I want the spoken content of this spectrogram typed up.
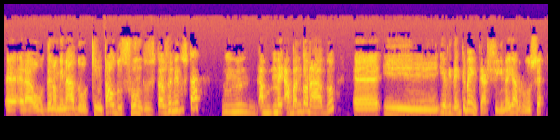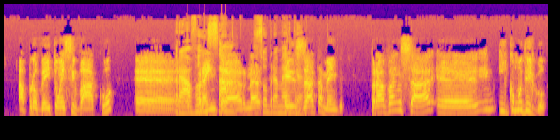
é, era o denominado quintal dos fundos dos Estados Unidos, está hum, abandonado é, e, e, evidentemente, a China e a Rússia aproveitam esse vácuo é, para entrar na, sobre a América. Exatamente. para avançar, é, e, e, como digo,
